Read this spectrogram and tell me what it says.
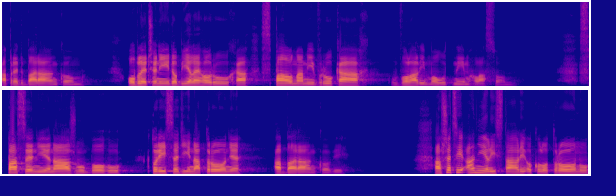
a pred baránkom oblečení do bieleho rúcha, s palmami v rukách, volali mohutným hlasom. Spasenie nášmu Bohu, ktorý sedí na tróne a baránkovi. A všetci anieli stáli okolo trónu,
